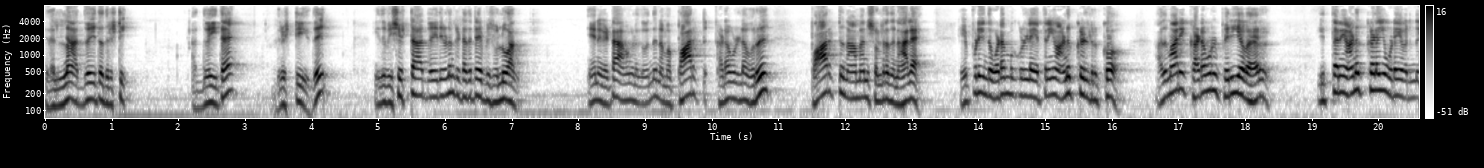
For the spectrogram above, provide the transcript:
இதெல்லாம் அத்வைத திருஷ்டி. அத்வைத திருஷ்டி இது. இது விசிஷ்டாத்வைதிகளும் கிட்டத்தட்ட இப்படி சொல்லுவாங்க. ஏன்னு கேட்டால் அவங்களுக்கு வந்து நம்ம பார்ட் கடவுளில் ஒரு பார்ட்டு நாமன்னு சொல்கிறதுனால எப்படி இந்த உடம்புக்குள்ளே எத்தனையோ அணுக்கள் இருக்கோ அது மாதிரி கடவுள் பெரியவர் இத்தனை அணுக்களையும் உடையவர். இந்த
